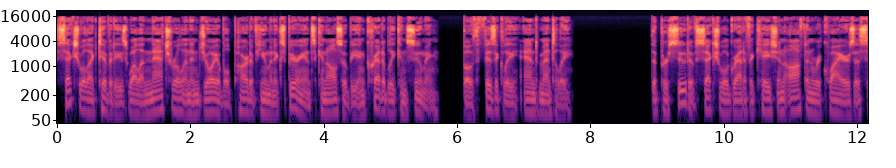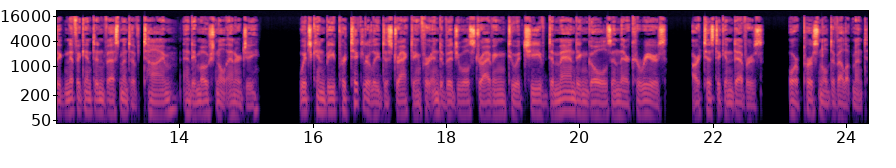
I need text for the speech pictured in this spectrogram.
Sexual activities, while a natural and enjoyable part of human experience, can also be incredibly consuming both physically and mentally. The pursuit of sexual gratification often requires a significant investment of time and emotional energy, which can be particularly distracting for individuals striving to achieve demanding goals in their careers, artistic endeavors, or personal development.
